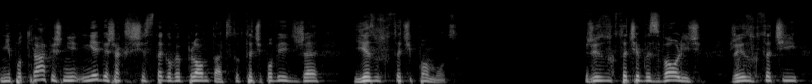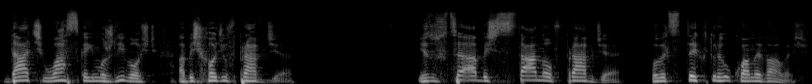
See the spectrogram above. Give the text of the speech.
i nie potrafisz, nie, nie wiesz, jak się z tego wyplątać, to chcę ci powiedzieć, że Jezus chce ci pomóc. Że Jezus chce cię wyzwolić, że Jezus chce ci dać łaskę i możliwość, abyś chodził w prawdzie. Jezus chce, abyś stanął w prawdzie wobec tych, których ukłamywałeś.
